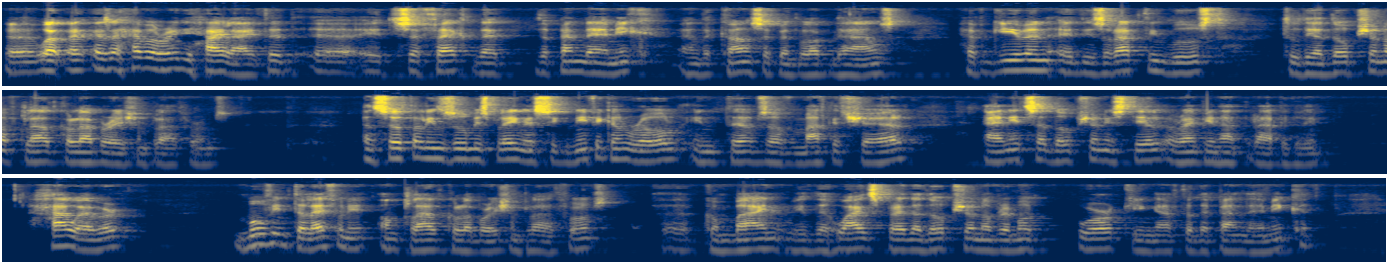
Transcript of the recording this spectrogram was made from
Uh, well, as I have already highlighted, uh, it's a fact that the pandemic and the consequent lockdowns have given a disrupting boost to the adoption of cloud collaboration platforms. And certainly Zoom is playing a significant role in terms of market share, and its adoption is still ramping up rapidly. However, moving telephony on cloud collaboration platforms, uh, combined with the widespread adoption of remote working after the pandemic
